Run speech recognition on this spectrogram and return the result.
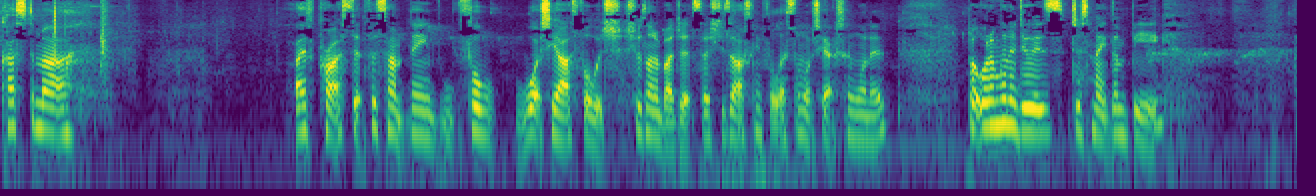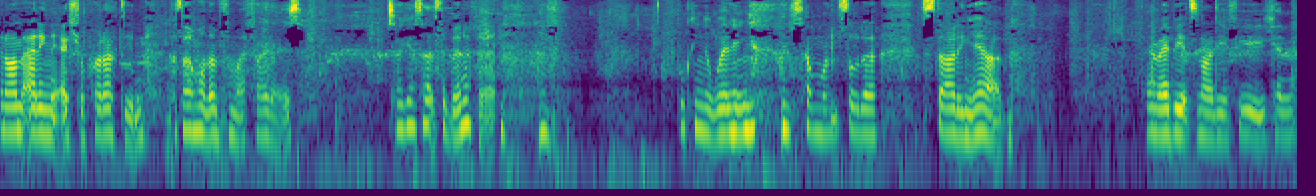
customer I've priced it for something for what she asked for, which she was on a budget, so she's asking for less than what she actually wanted. But what I'm going to do is just make them big, and I'm adding the extra product in because I want them for my photos. So I guess that's the benefit of booking a wedding and someone sort of starting out. And maybe it's an idea for you. You can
